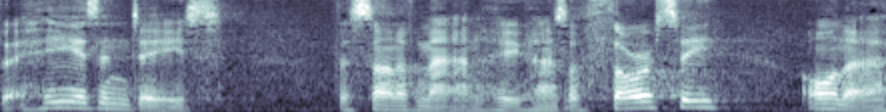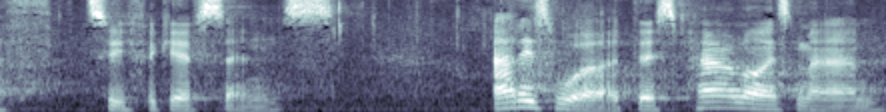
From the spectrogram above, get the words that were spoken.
that he is indeed the Son of Man who has authority on earth to forgive sins. At his word, this paralyzed man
